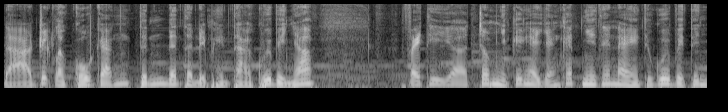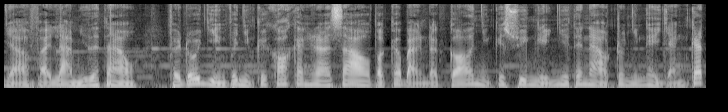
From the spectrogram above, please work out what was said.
đã rất là cố gắng tính đến thời điểm hiện tại quý vị nhé. Vậy thì uh, trong những cái ngày giãn cách như thế này thì quý vị tin giả phải làm như thế nào? Phải đối diện với những cái khó khăn ra sao và các bạn đã có những cái suy nghĩ như thế nào trong những ngày giãn cách?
